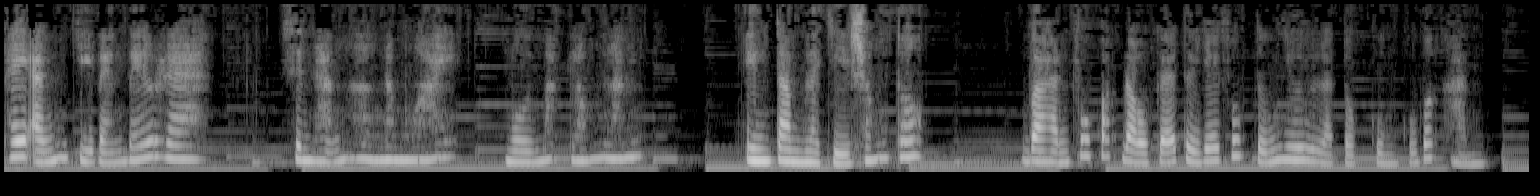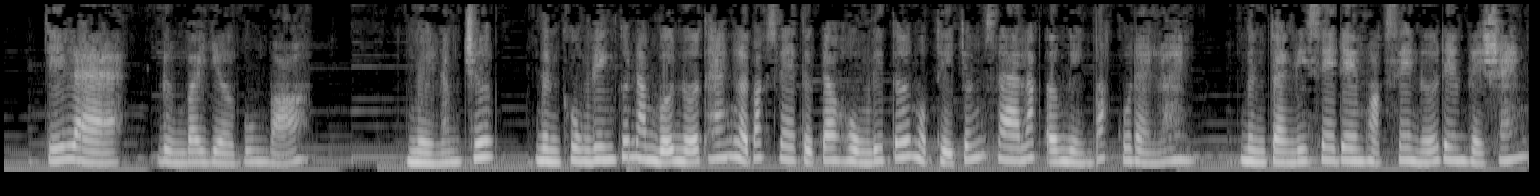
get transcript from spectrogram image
Thấy ảnh chị bạn béo ra, xinh hẳn hơn năm ngoái, môi mắt lóng lánh. Yên tâm là chị sống tốt. Và hạnh phúc bắt đầu kể từ giây phút tưởng như là tột cùng của bất hạnh. Chỉ là đừng bao giờ buông bỏ. Mười năm trước, mình khùng điên cứ năm bữa nửa tháng lại bắt xe từ Cao Hùng đi tới một thị trấn xa lắc ở miền Bắc của Đài Loan. Mình toàn đi xe đêm hoặc xe nửa đêm về sáng,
